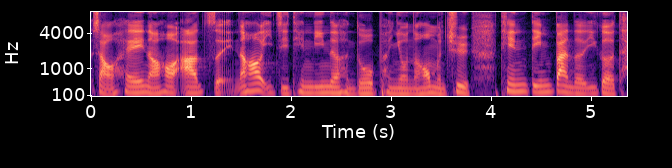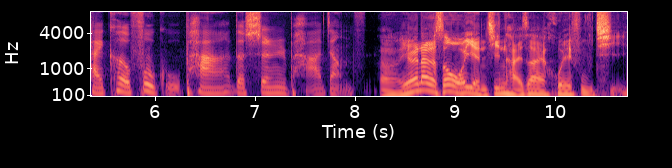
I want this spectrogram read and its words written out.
小黑，然后阿嘴，然后以及天丁的很多朋友，然后我们去天丁办的一个台客复古趴的生日趴这样子。嗯，因为那个时候我眼睛还在恢复期，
